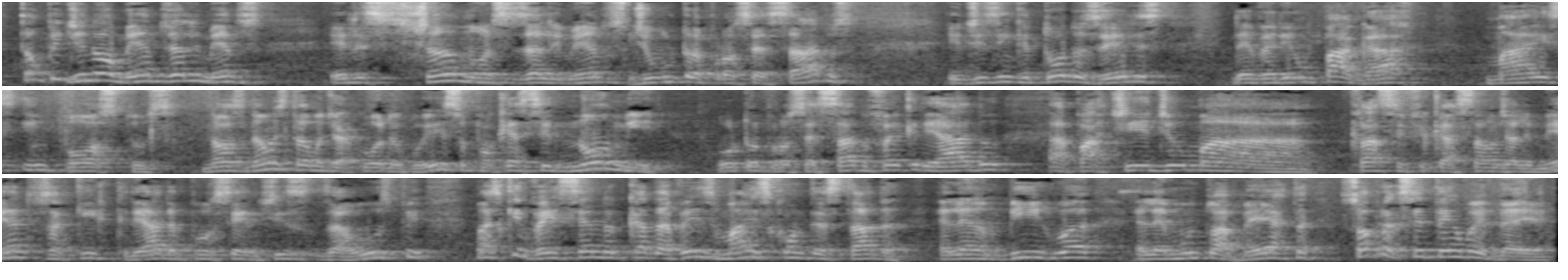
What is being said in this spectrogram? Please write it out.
estão pedindo aumento de alimentos. Eles chamam esses alimentos de ultraprocessados e dizem que todos eles deveriam pagar mais impostos. Nós não estamos de acordo com isso, porque esse nome ultraprocessado foi criado a partir de uma classificação de alimentos, aqui criada por cientistas da USP, mas que vem sendo cada vez mais contestada. Ela é ambígua, ela é muito aberta. Só para que você tenha uma ideia,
